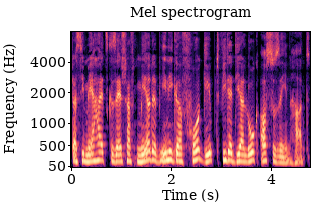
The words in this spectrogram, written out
dass die Mehrheitsgesellschaft mehr oder weniger vorgibt, wie der Dialog auszusehen hat.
